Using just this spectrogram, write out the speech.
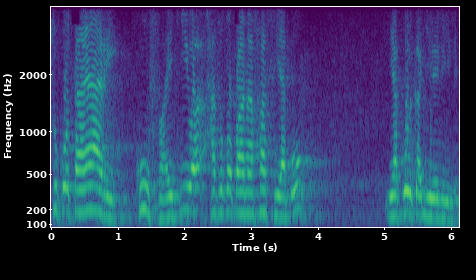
Tuko tayari kufa ikiwa hatutopa nafasi ya ku ya kuweka jiwe lile.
